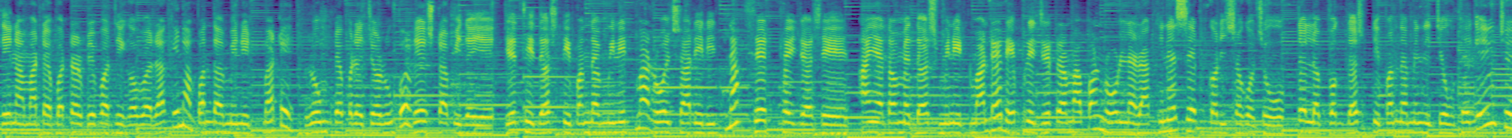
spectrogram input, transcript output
તેના માટે બટર પેપરથી કવર રાખીને પંદર મિનિટ માટે રૂમ ટેમ્પરેચર ઉપર રેસ્ટ આપી દઈએ. જેથી દસથી પંદર મિનિટમાં રોલ સારી રીતના સેટ થઈ જશે. અહીંયા તમે દસ મિનિટ માટે રેફ્રિજરેટરમાં પણ રોલને રાખીને સેટ કરી શકો છો. તે લગભગ દસથી પંદર મિનિટ જેવું થઈ ગયું છે.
